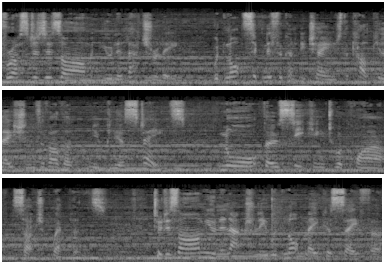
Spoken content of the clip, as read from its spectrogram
For us to disarm unilaterally would not significantly change the calculations of other nuclear states, nor those seeking to acquire such weapons. To disarm unilaterally would not make us safer,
